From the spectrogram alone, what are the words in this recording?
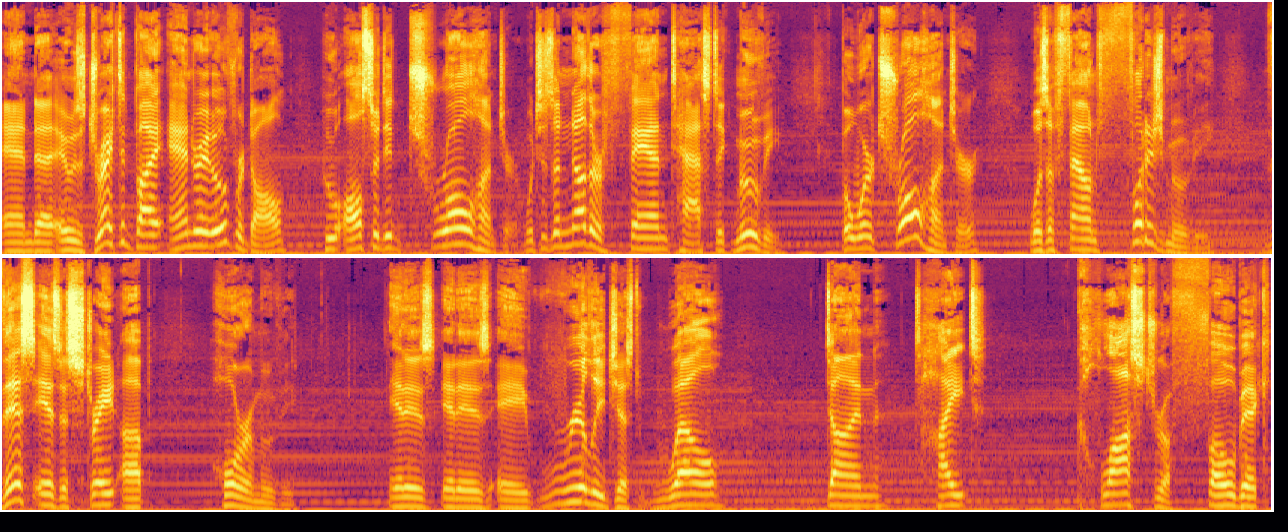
and uh, it was directed by Andre Øvredal, who also did Troll Hunter, which is another fantastic movie. But where Troll Hunter was a found footage movie, this is a straight up horror movie. It is it is a really just well done, tight, claustrophobic,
